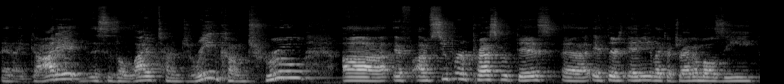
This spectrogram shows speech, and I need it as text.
and I got it. This is a lifetime dream come true. Uh, if I'm super impressed with this, uh, if there's any like a Dragon Ball Z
